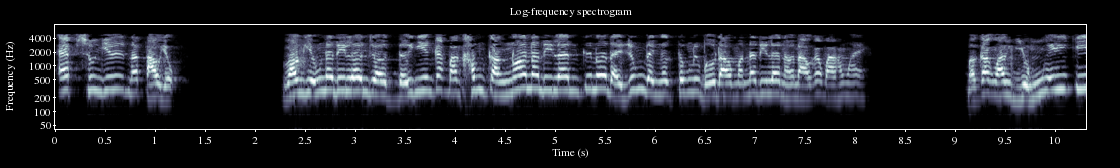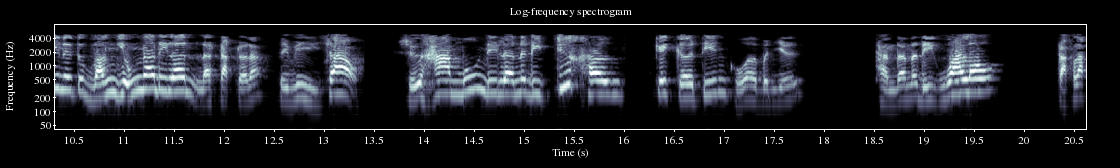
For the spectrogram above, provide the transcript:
ép xuống dưới nó tạo dục. Vận dụng nó đi lên rồi tự nhiên các bạn không cần nói nó đi lên cứ nói đầy rúng đầy ngực tung lên bộ đầu mà nó đi lên hồi nào các bạn không hay mà các bạn dụng ý chí này, tôi vận dụng nó đi lên là trật rồi đó. Thì vì sao? Sự ham muốn đi lên nó đi trước hơn cái cơ tiến của ở bên dưới. Thành ra nó đi qua lô trật lắc.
